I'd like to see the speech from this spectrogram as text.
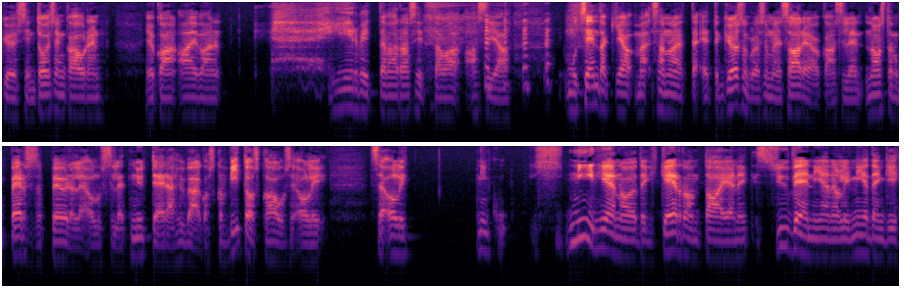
Girlsin toisen kauden, joka on aivan hirvittävä rasittava asia. Mutta sen takia mä sanon, että, että Girls on kyllä semmoinen sarja, joka on silleen nostanut persensä pöydälle ja ollut silleen, että nyt tehdään hyvää, koska vitoskausi oli, se oli niin, kuin, niin hienoa jotenkin kerrontaa ja ne syveni ja ne oli niin jotenkin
